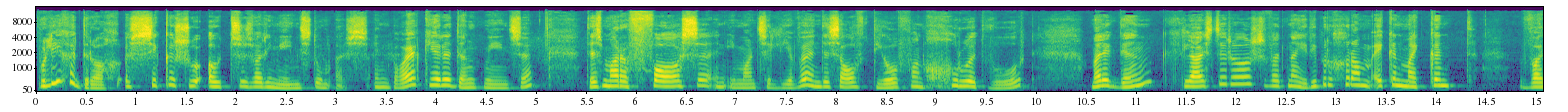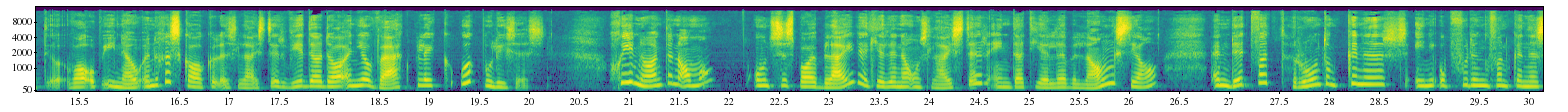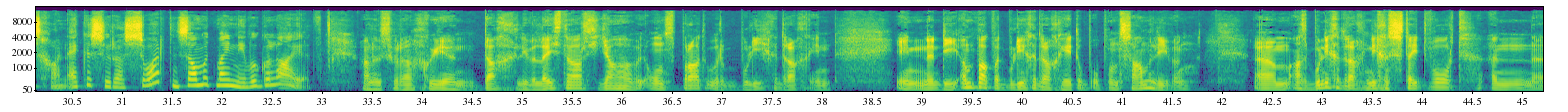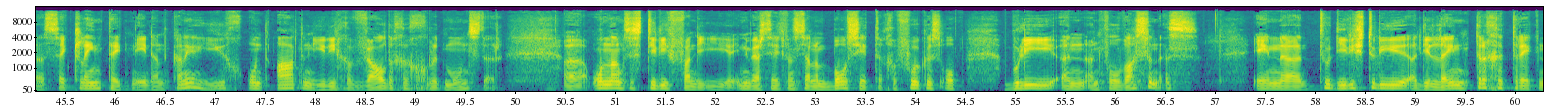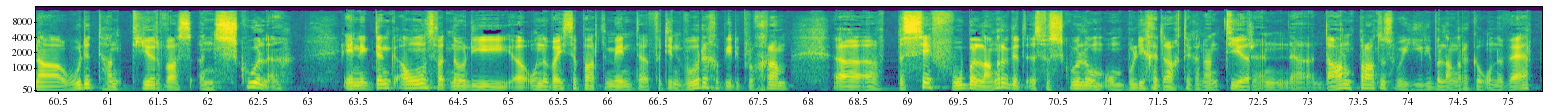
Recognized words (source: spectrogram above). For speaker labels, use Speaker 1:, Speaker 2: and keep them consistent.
Speaker 1: Boeliegedrag is seker so oud soos wat die mensdom is. En baie kere dink mense dis maar 'n fase in iemand se lewe en dis half deel van groot word. Maar ek dink luisteraars wat na hierdie program ek en my kind wat waarop u nou ingeskakel is luister, weet dat daar in jou werkplek ook boelies is. Goeienaand aan almal. Ons is baie bly dat julle na ons luister en dat julle belangstel in dit wat rondom kinders en die opvoeding van kinders gaan. Ek is Sura Swart en saam met my nuwe Goliath.
Speaker 2: Hallo Sura, goeiedag liewe luisteraars. Ja, ons praat oor boeliegedrag en en die impak wat boeliegedrag het op op ons samelewing. Ehm um, as boeliegedrag nie gestuit word in uh, sy kleintyd nie, dan kan hy hier ontaard in hierdie geweldige groot monster. Uh onlangs 'n studie van die Universiteit van Stellenbosch het gefokus op boelie in in volwassenes. En uh toe hierdie studie uh, die lyn teruggetrek na hoe dit hanteer was in skole. En ek dink ons wat nou die uh, onderwysdepartemente verteenwoordig op hierdie program uh besef hoe belangrik dit is vir skole om om boeliegedrag te kan hanteer en uh, daarom praat ons oor hierdie belangrike onderwerp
